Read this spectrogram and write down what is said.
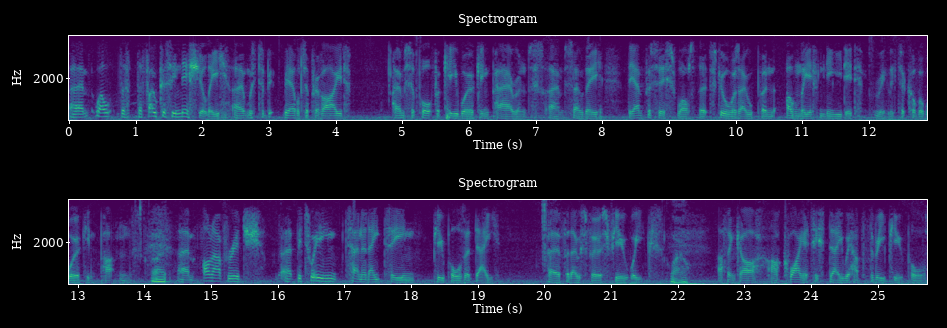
Um, well, the, the focus initially uh, was to be, be able to provide um, support for key working parents. Um, so the the emphasis was that school was open only if needed, really, to cover working patterns. Right. Um, on average, uh, between 10 and 18 pupils a day uh, for those first few weeks. Wow. I think our, our quietest day we had three pupils.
